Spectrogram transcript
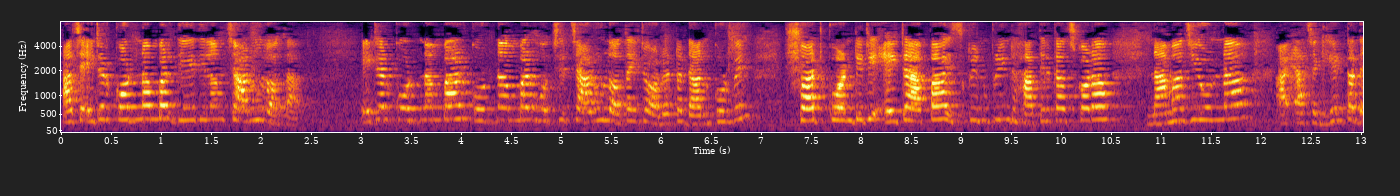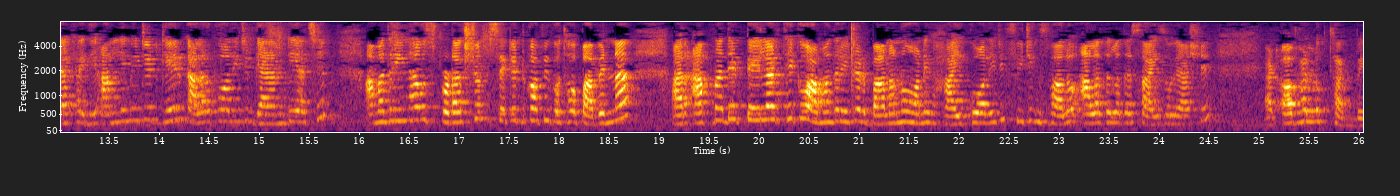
আচ্ছা এটার কোড নাম্বার দিয়ে দিলাম চারুলতা। এটার কোড নাম্বার কোড নাম্বার হচ্ছে চারুলতা এটা অর্ডারটা ডান করবেন। শর্ট কোয়ান্টিটি এইটা আপা স্ক্রিন প্রিন্ট হাতের কাজ করা, নামাজি ওড়না আচ্ছা ঘেরটা দেখাই দিই। আনলিমিটেড ঘের কালার কোয়ালিটির গ্যারান্টি আছে। আমাদের ইনহাউস প্রোডাকশন সেকেন্ড কপি কোথাও পাবেন না। আর আপনাদের টেলার থেকেও আমাদের এটার বানানো অনেক হাই কোয়ালিটি ফিটিংস ভালো, আলাদা আলাদা সাইজ হয়ে আসে। আর ওভারলুক থাকবে।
